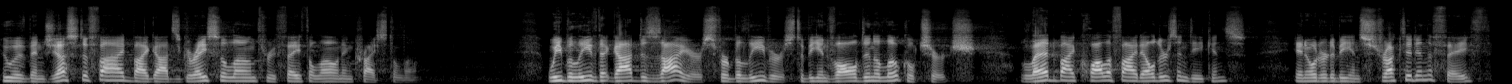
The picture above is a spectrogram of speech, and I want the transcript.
who have been justified by God's grace alone through faith alone in Christ alone. We believe that God desires for believers to be involved in a local church led by qualified elders and deacons in order to be instructed in the faith,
